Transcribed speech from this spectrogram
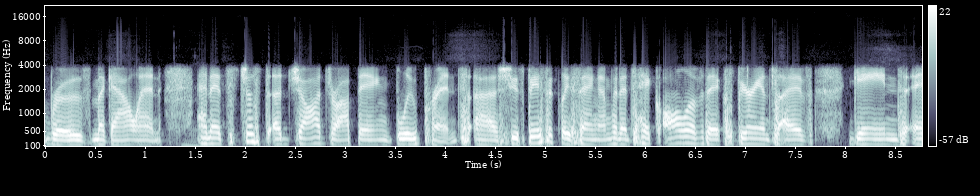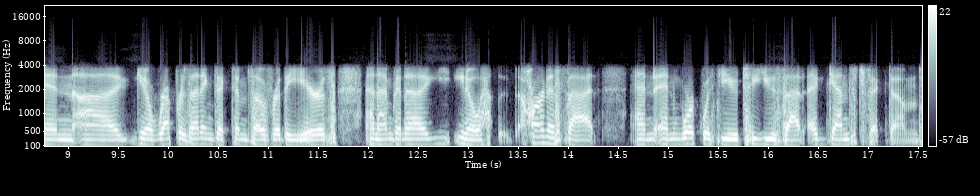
Rose McGowan. And it's just a jaw dropping blueprint. Uh, she's basically saying, I'm going to take all of the experience I've gained in, uh, you know, representing victims over the years, and I'm going to, you know, harness that and, and work with you to use that against victims.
